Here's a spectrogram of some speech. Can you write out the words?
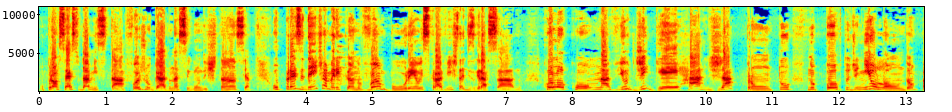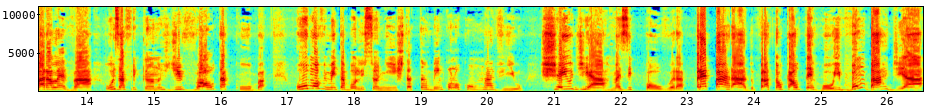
o, processo da Amistad foi julgado na segunda instância, o presidente americano Van Buren, o escravista desgraçado, colocou um navio de guerra já pronto no porto de New London para levar os africanos de volta a Cuba. O movimento abolicionista também colocou um navio cheio de armas e pólvora preparado para tocar o terror e bombardear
